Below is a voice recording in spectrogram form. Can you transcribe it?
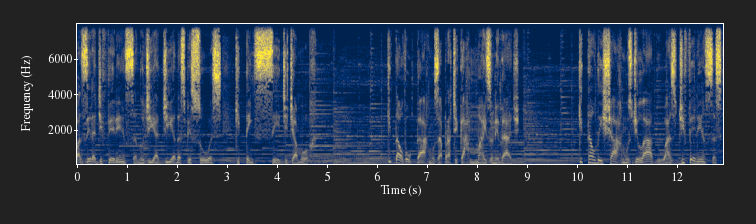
Fazer a diferença no dia a dia das pessoas que têm sede de amor. Que tal voltarmos a praticar mais unidade? Que tal deixarmos de lado as diferenças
